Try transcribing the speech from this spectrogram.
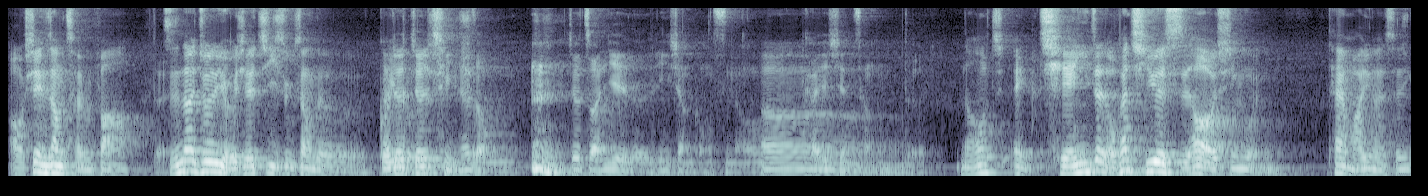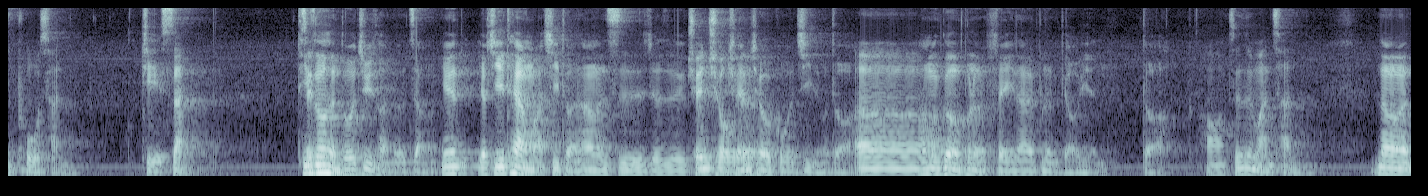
哦，线上惩罚，对，只是那就是有一些技术上的规格，就是请那种 就专业的音响公司，然后开现场，对。然后哎，前一阵我看七月十号的新闻。太阳马戏团申请破产解散，听说很多剧团都这样，因为尤其是太阳马戏团，他们是就是全球全球国际的，对吧？呃，他们根本不能飞，那也不能表演，对吧？好，真的蛮惨。那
